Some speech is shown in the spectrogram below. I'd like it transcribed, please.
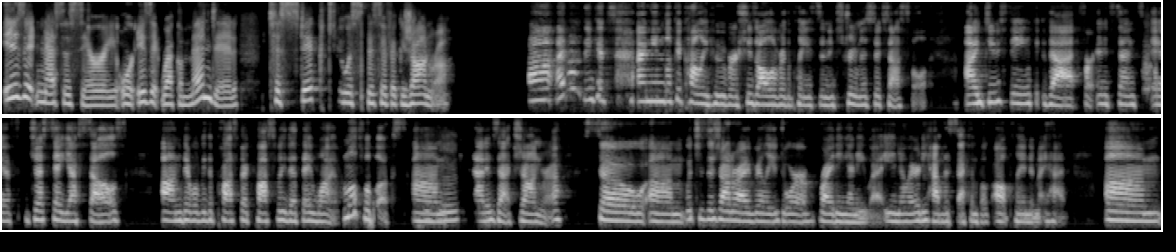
is it necessary or is it recommended to stick to a specific genre? uh, I don't think it's I mean, look at Colleen Hoover. She's all over the place and extremely successful. I do think that, for instance, if Just Say Yes sells, um, there will be the prospect possibly that they want multiple books um, Mhm. in that exact genre. So, um, which is a genre I really adore writing anyway. You know, I already have the second book all planned in my head. Um,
